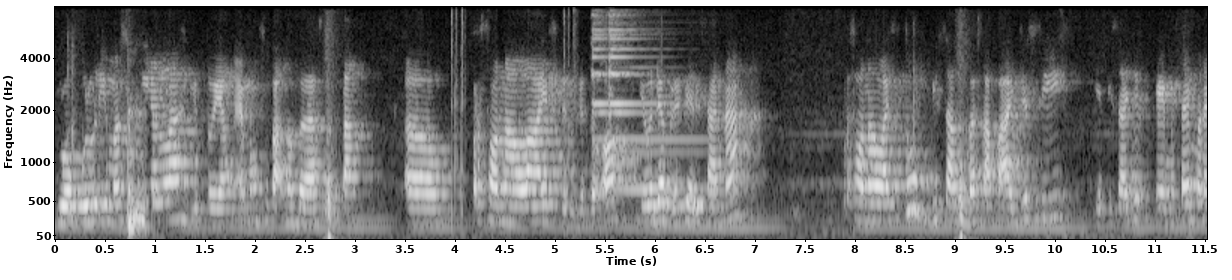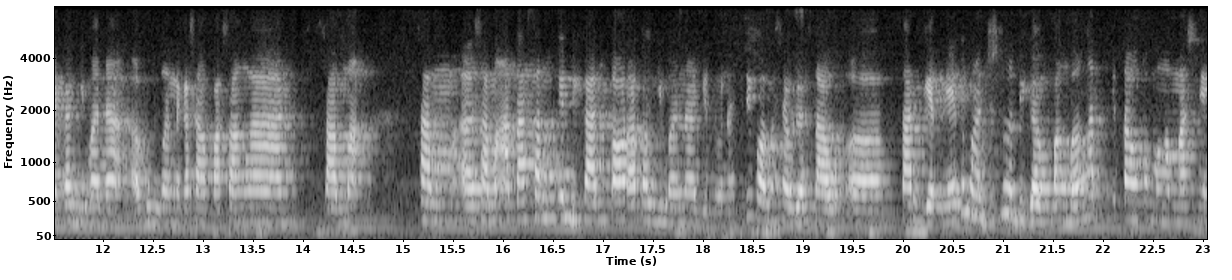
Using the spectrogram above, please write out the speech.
25 sekian lah gitu yang emang suka ngebahas tentang uh, personal life gitu gitu oh ya udah berarti dari sana personal life tuh bisa ngebahas apa aja sih? Ya bisa aja kayak misalnya mereka gimana uh, hubungan mereka sama pasangan sama sama, uh, sama atasan mungkin di kantor atau gimana gitu. Nah, jadi kalau misalnya udah tahu uh, targetnya itu malah justru lebih gampang banget kita untuk mengemasnya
